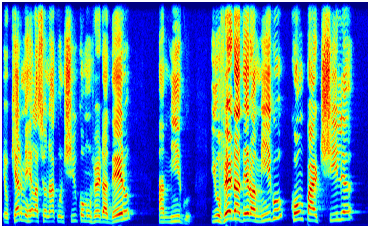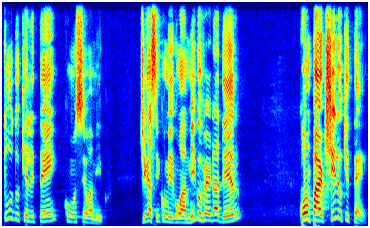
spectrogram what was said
Eu quero me relacionar contigo como um verdadeiro amigo. E o verdadeiro amigo compartilha tudo que ele tem com o seu amigo. Diga assim comigo: um amigo verdadeiro compartilha o que tem.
